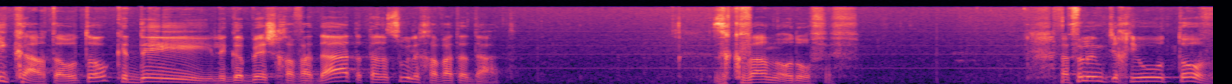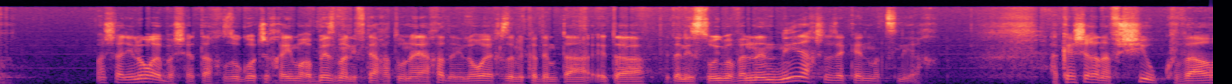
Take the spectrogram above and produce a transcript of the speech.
הכרת אותו כדי לגבש חוות דעת, אתה נשוי לחוות הדעת. זה כבר מאוד רופף. ואפילו אם תחיו טוב, מה שאני לא רואה בשטח, זוגות שחיים הרבה זמן לפני החתונה יחד, אני לא רואה איך זה מקדם את, הנישואים, אבל נניח שזה כן מצליח. הקשר הנפשי הוא כבר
